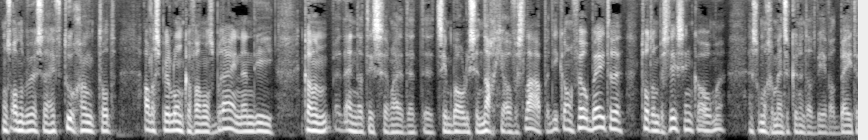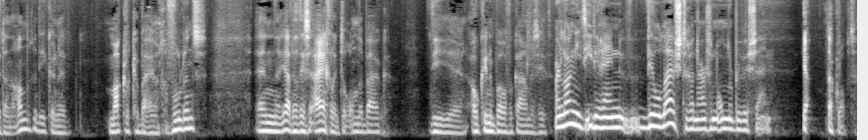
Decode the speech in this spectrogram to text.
Ons onderbewuste heeft toegang tot alle spelonken van ons brein. En die kan, en dat is zeg maar, het, het symbolische nachtje over slapen, die kan veel beter tot een beslissing komen. En sommige mensen kunnen dat weer wat beter dan anderen. Die kunnen makkelijker bij hun gevoelens. En ja, dat is eigenlijk de onderbuik die uh, ook in de bovenkamer zit. Maar lang niet iedereen wil luisteren naar zijn onderbewustzijn. Ja, dat klopt.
